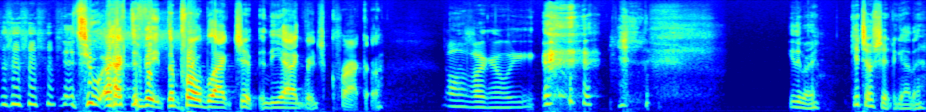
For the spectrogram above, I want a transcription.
to activate the pro black chip in the average cracker. Oh fucking week. Either way, get your shit together.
